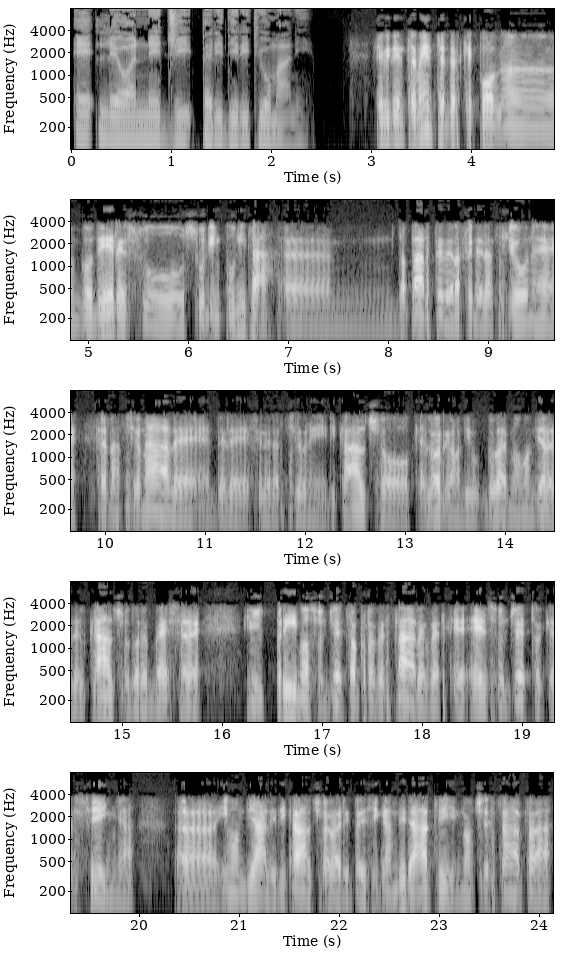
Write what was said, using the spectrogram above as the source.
e le ONG per i diritti umani? Evidentemente perché può uh, godere su, sull'impunità. Uh, da parte della Federazione internazionale delle federazioni di calcio, che è l'organo di governo mondiale del calcio, dovrebbe essere il primo soggetto a protestare perché è il soggetto che assegna eh, i mondiali di calcio ai vari paesi candidati, non c'è stata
